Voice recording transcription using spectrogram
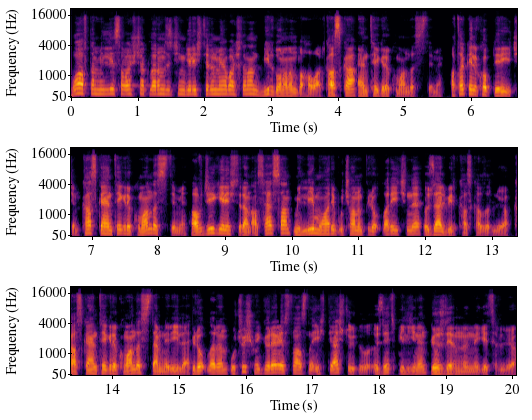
bu hafta milli savaş uçaklarımız için geliştirilmeye başlanan bir donanım daha var. Kaska Entegre Kumanda Sistemi. Atak helikopteri için Kaska Entegre Kumanda Sistemi, avcıyı geliştiren Aselsan, milli muharip uçağının pilotları için de özel bir kask hazırlıyor. Kaska Entegre Kumanda Sistemleriyle pilotların uçuş ve görev esnasında ihtiyaç duyduğu özet bilginin gözlerinin önüne getiriliyor.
